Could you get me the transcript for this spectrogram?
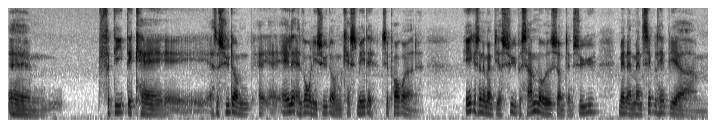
Øhm, fordi det kan, altså sygdommen, alle alvorlige sygdomme kan smitte til pårørende. Ikke sådan, at man bliver syg på samme måde som den syge, men at man simpelthen bliver øhm,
